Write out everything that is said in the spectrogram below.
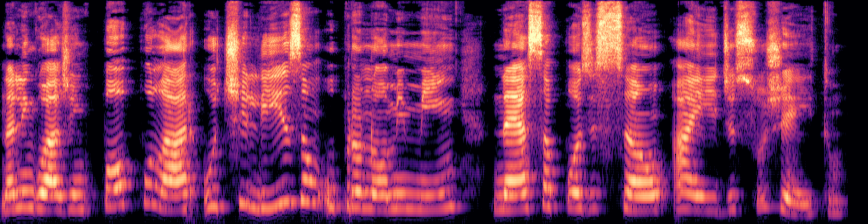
na linguagem popular utilizam o pronome mim nessa posição aí de sujeito.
